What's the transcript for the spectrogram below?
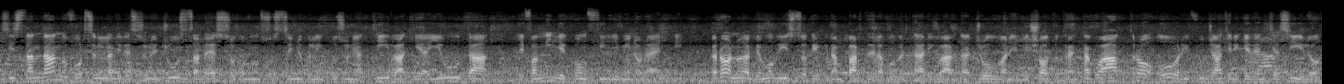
si sta andando forse nella direzione giusta adesso con un sostegno per l'inclusione attiva che aiuta le famiglie con figli minorenni però noi abbiamo visto che gran parte della povertà riguarda giovani 18-34 o rifugiati richiedenti asilo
